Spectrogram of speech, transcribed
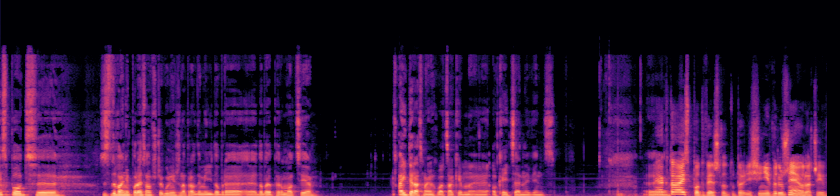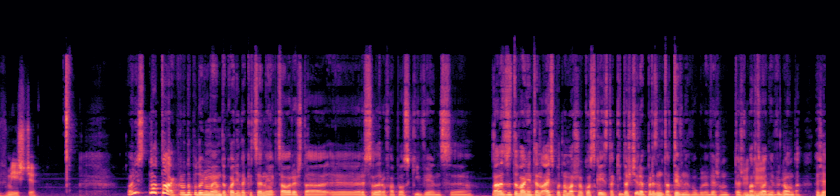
iSpot zdecydowanie polecam, szczególnie, że naprawdę mieli dobre, dobre promocje. A i teraz mają chyba całkiem ok ceny, więc. Jak to iSpot, wiesz, to pewnie się nie wyróżniają raczej w mieście. Oni, no tak, prawdopodobnie mają dokładnie takie ceny jak cała reszta y, resellerów aploskich, więc... Y, no ale zdecydowanie ten iSpot na Marszałkowskiej jest taki dość reprezentatywny w ogóle, wiesz, on też mm -hmm. bardzo ładnie wygląda. W sensie,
